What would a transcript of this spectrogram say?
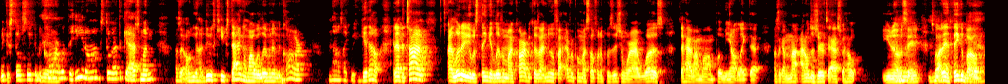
we could still sleep in the Yeah. car with the heat on, still got the gas money. I was like, all we gotta do is keep stacking while we're living in the car. And I was like, we could get out. And at the time, I literally was thinking live in my car because I knew if I ever put myself in a position where I was to have my mom put me out like that, I was like, I'm not, I don't deserve to ask for help. You know what Mhm. I'm saying? So I didn't think about Yeah.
